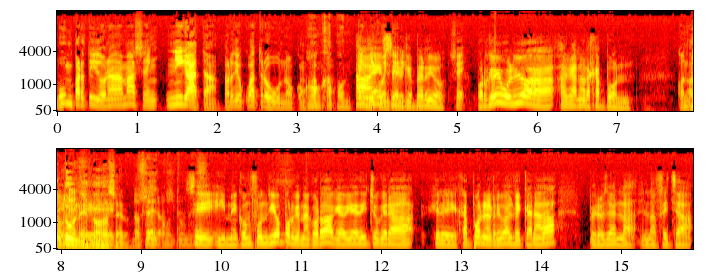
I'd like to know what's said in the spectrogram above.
Un partido nada más en Nigata. Perdió 4-1 con, con, Japón. Ah, es el que perdió. Porque hoy volvió a, ganar Japón. Con Túnez, 2 0. Sí, y me confundió porque me acordaba que había dicho que era eh, Japón el rival de Canadá, pero ya en la, en la fecha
